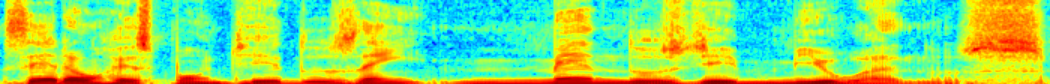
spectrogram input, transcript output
serão respondidos em menos de mil anos.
